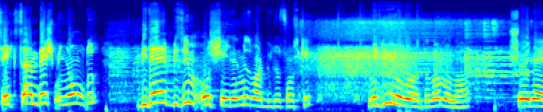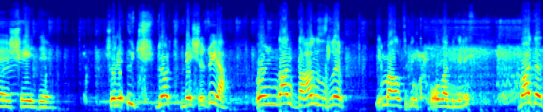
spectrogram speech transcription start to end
85 mi ne oldu? Bir de bizim o şeylerimiz var biliyorsunuz ki. Ne diyor orada lan ona? Şöyle şeydi. Şöyle 3, 4, 5 yazıyor ya. Oyundan daha hızlı 26 bin kupa olabiliriz. Bu arada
